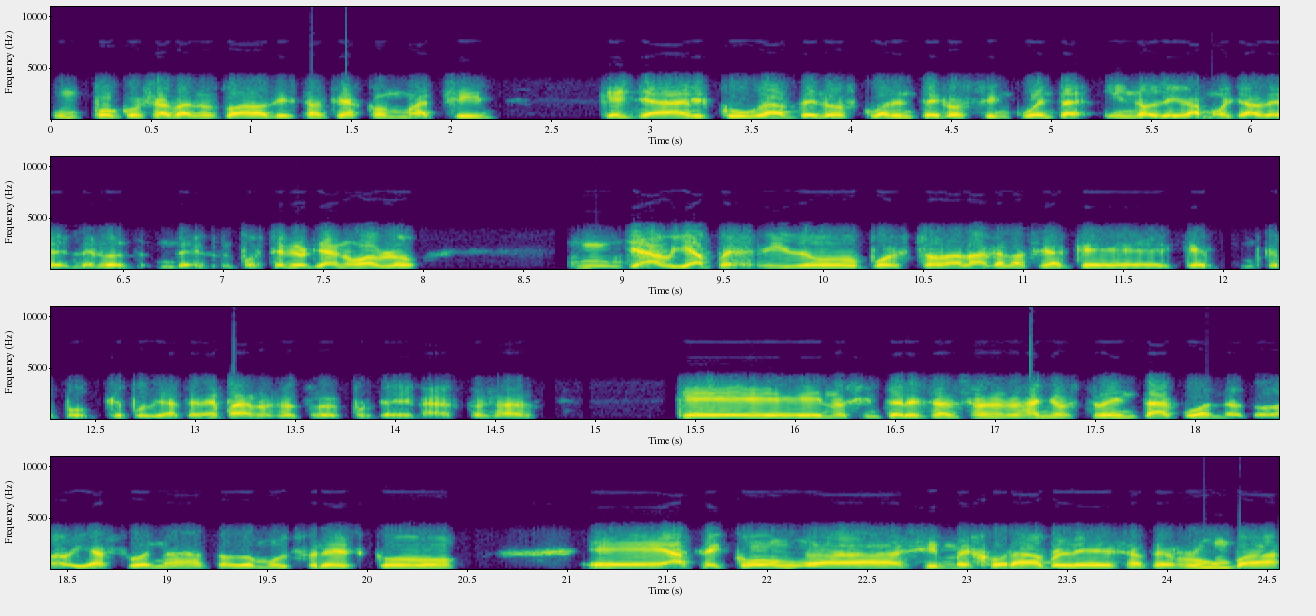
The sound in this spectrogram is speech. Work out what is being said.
un poco salvando todas las distancias con Machín, que ya el Cugat de los 40 y los 50, y no digamos ya de, de los- del posterior, ya no hablo, ya había perdido pues toda la gracia que, que, que, pudiera tener para nosotros, porque las cosas que nos interesan son en los años 30, cuando todavía suena todo muy fresco, eh, hace congas inmejorables, hace rumba,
